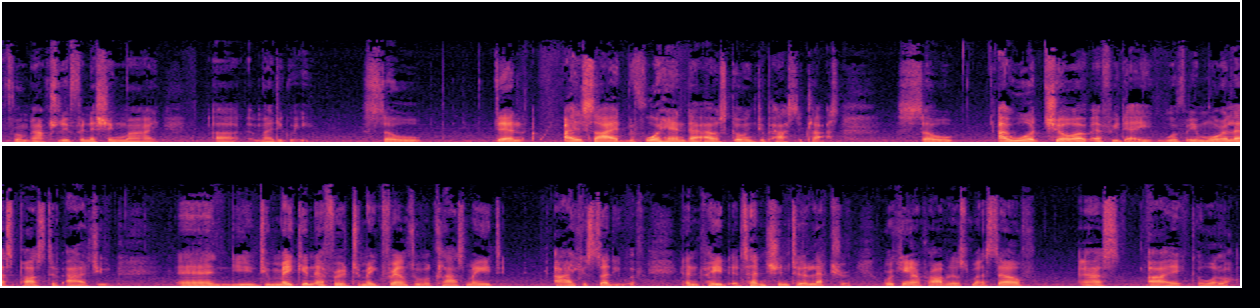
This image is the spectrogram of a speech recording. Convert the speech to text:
from actually finishing my uh, my degree. So then I decided beforehand that I was going to pass the class. So I would show up every day with a more or less positive attitude. And you, to make an effort to make friends with a classmate I could study with, and paid attention to the lecture, working on problems myself as I go along.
